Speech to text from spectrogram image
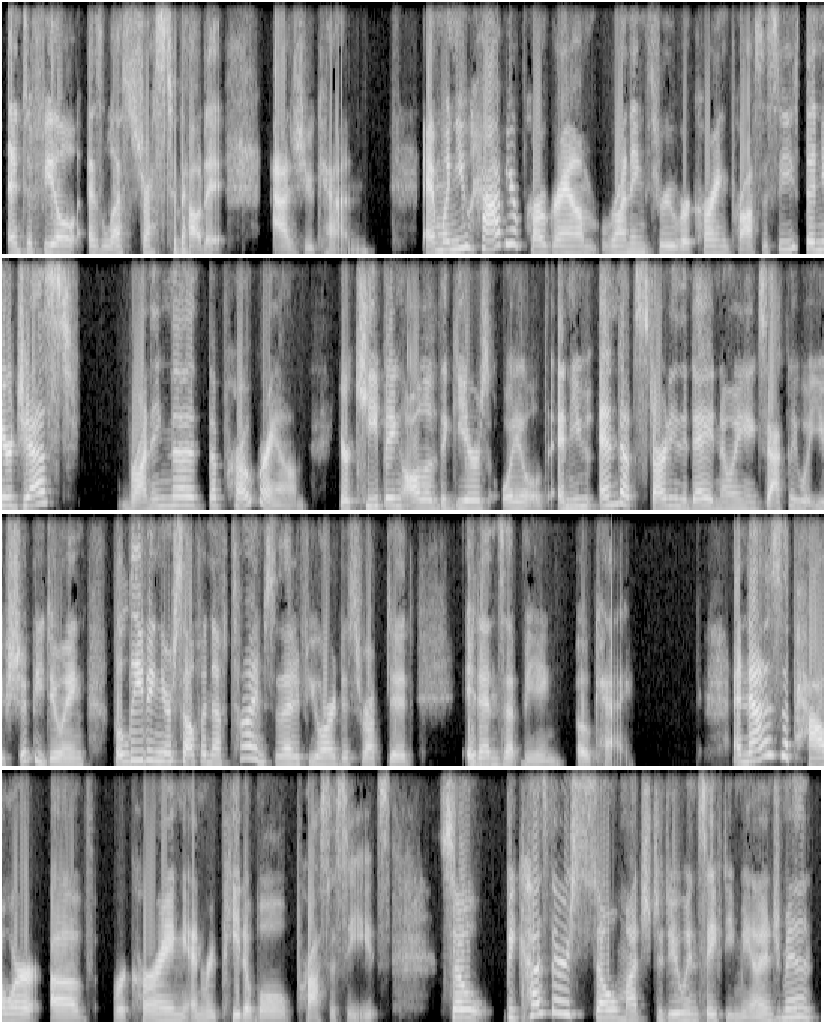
and to feel as less stressed about it as you can. And when you have your program running through recurring processes, then you're just running the, the program. You're keeping all of the gears oiled and you end up starting the day knowing exactly what you should be doing, believing yourself enough time so that if you are disrupted, it ends up being okay. And that is the power of recurring and repeatable processes. So because there's so much to do in safety management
